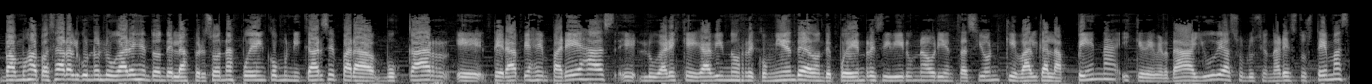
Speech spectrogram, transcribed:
vamos a pasar a algunos lugares en donde las personas pueden comunicarse para buscar eh, terapias en parejas, eh, lugares que Gaby nos recomiende, a donde pueden recibir una orientación que valga la pena y que de verdad ayude a solucionar estos temas,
